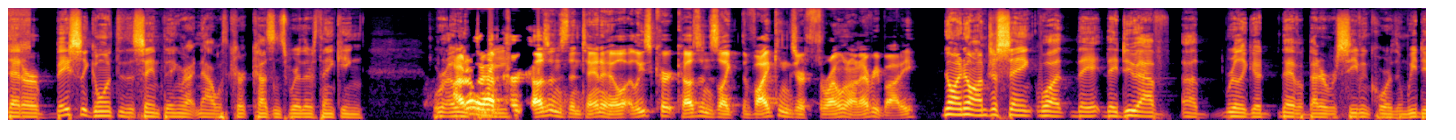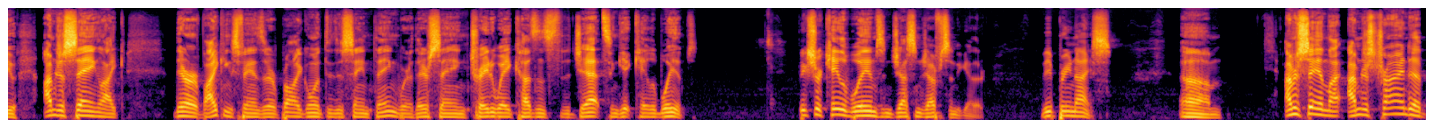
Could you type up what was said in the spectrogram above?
that are basically going through the same thing right now with Kirk Cousins, where they're thinking we're I'd rather have 0-3. Kirk Cousins than Tannehill. At least Kirk Cousins, like the Vikings, are thrown on everybody. No, I know. I'm just saying. Well, they they do have a really good. They have a better receiving corps than we do. I'm just saying, like there are Vikings fans that are probably going through the same thing where they're saying trade away Cousins to the Jets and get Caleb Williams. Picture Caleb Williams and Justin Jefferson together. It'd be pretty nice. Um, I'm just saying, like I'm just trying to.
